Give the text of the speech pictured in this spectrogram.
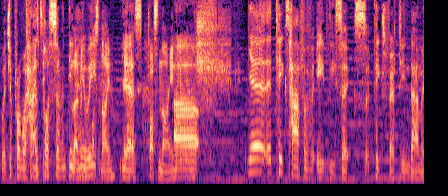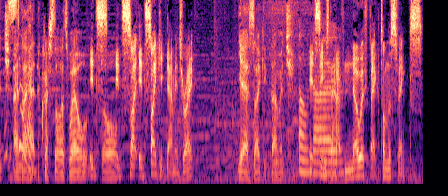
which it probably has plus 17 11 anyway. plus 9. Yeah. Yes, plus 9. Uh, yeah. Yeah, it takes half of 8d6. It takes 13 damage, and I Still. hit the crystal as well. It's so, it's it's psychic damage, right? yeah, psychic damage. Oh It no. seems to have no effect on the Sphinx.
